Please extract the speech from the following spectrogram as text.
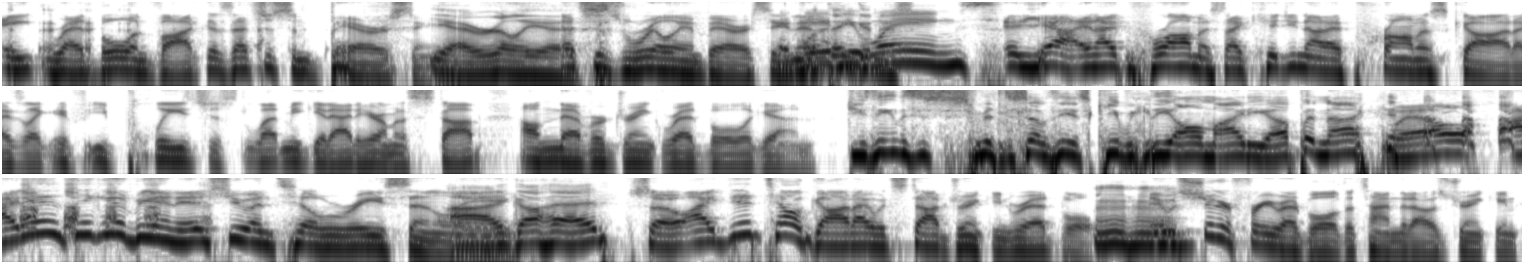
eight Red Bull and vodkas, that's just embarrassing. Yeah, it really is. That's just really embarrassing. they And- gave thank you goodness. wings. Yeah, and I promised, I kid you not, I promised God, I was like, if you please just let me get out of here, I'm going to stop. I'll never drink Red Bull again. Do you think this is been something that's keeping the Almighty up at night? Well, I didn't think it would be an issue until recently. All right, go ahead. So I did tell God I would stop drinking Red Bull. Mm-hmm. It was sugar-free Red Bull at the time that I was drinking.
